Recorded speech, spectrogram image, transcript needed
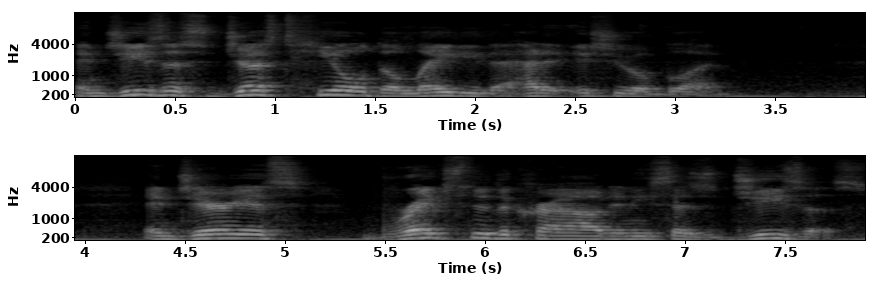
and Jesus just healed a lady that had an issue of blood. And Jairus breaks through the crowd and he says, Jesus,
